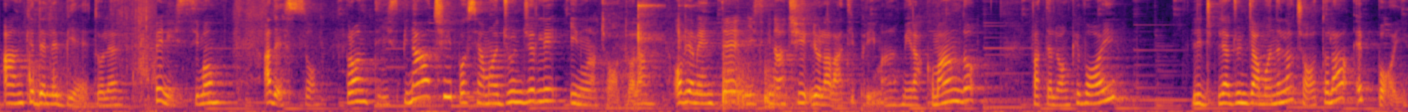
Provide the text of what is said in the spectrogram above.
anche delle bietole. Benissimo, adesso Pronti gli spinaci possiamo aggiungerli in una ciotola. Ovviamente gli spinaci li ho lavati prima, mi raccomando, fatelo anche voi. Li, li aggiungiamo nella ciotola e poi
